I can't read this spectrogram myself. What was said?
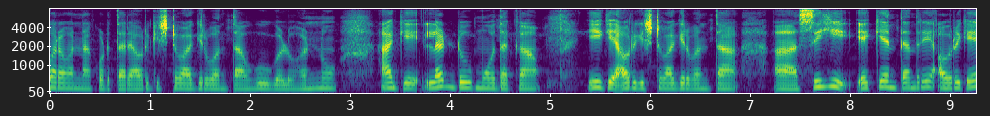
ವರವನ್ನು ಕೊಡ್ತಾರೆ. ಅವ್ರಿಗೆ ಇಷ್ಟವಾಗಿರುವಂಥ ಹೂಗಳು, ಹಣ್ಣು, ಹಾಗೆ ಲಡ್ಡು, ಮೋದಕ, ಹೀಗೆ ಅವ್ರಿಗೆ ಇಷ್ಟವಾಗಿರುವಂಥ ಸಿಹಿ. ಏಕೆ ಅಂತಂದರೆ ಅವರಿಗೆ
